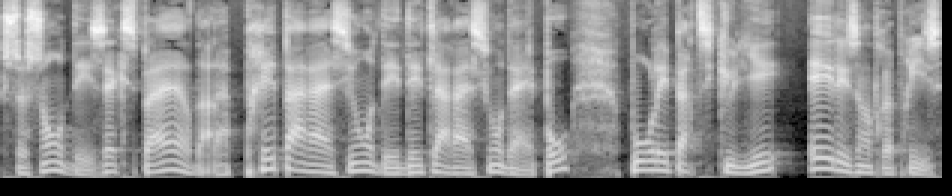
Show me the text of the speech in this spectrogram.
Ce sont des experts dans la préparation des déclarations d'impôts pour les particuliers et les entreprises.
